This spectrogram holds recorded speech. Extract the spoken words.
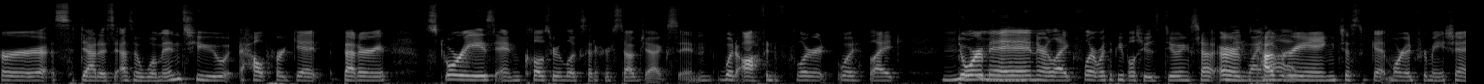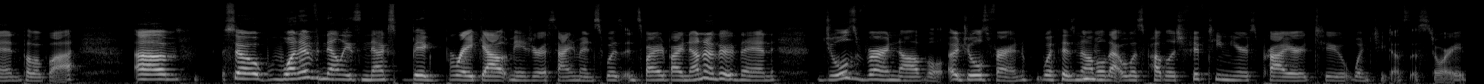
her status as a woman to help her get better stories and closer looks at her subjects and would often flirt with like doormen or like flirt with the people she was doing stuff or Mm. mean, why not? covering just to get more information, blah blah blah. Um so one of Nellie's next big breakout major assignments was inspired by none other than Jules Verne novel, uh, Jules Verne with his novel that was published 15 years prior to when she does this story.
